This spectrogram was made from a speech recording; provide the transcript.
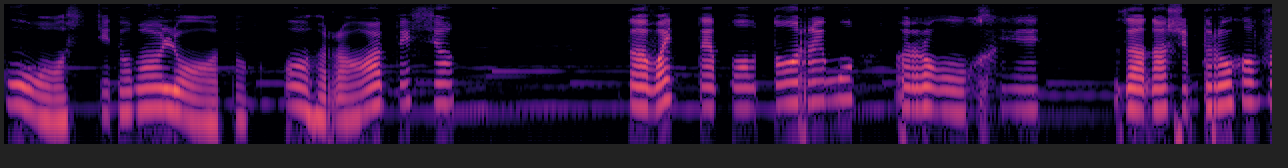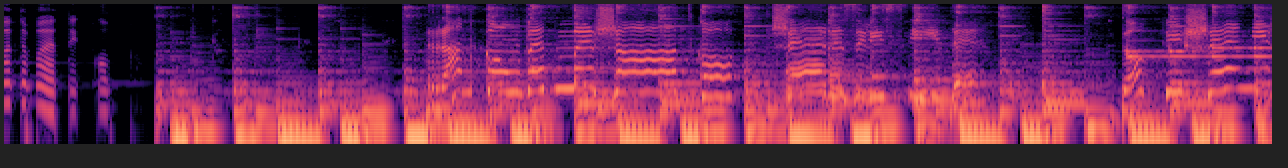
гості до маляток, погратися. Давайте повторимо рухи за нашим другом ведмедиком. Ранком ведмежатко через ліс іде, до кишені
